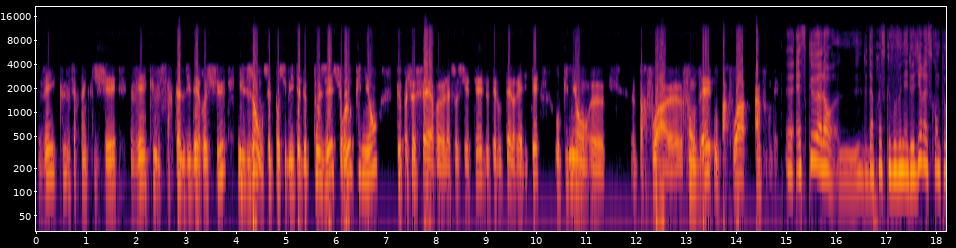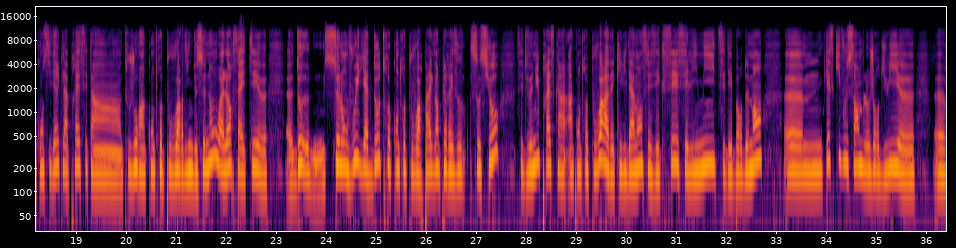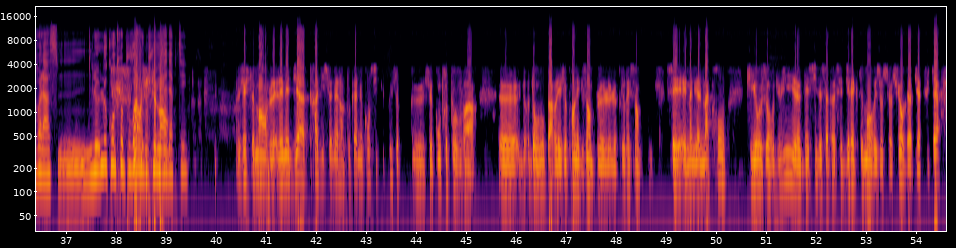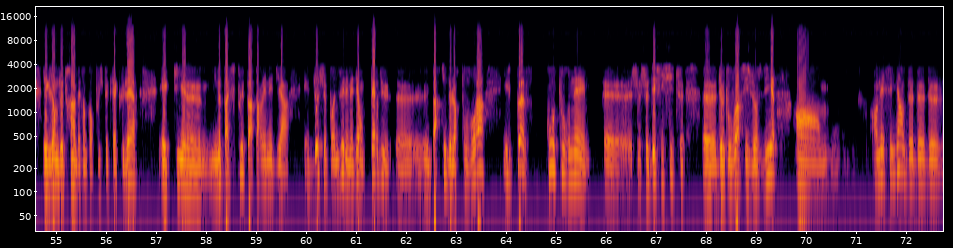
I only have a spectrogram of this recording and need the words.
véhiculent certains clichés, véhiculent certaines idées reçues, ils ont cette possibilité de peser sur l'opinion que peut se faire euh, la société de telle ou telle réalité, opinion euh, parfois euh, fondée ou parfois infondée. Euh, est-ce que, alors, d'après ce que vous venez de dire, est-ce qu'on peut considérer que la presse est un, toujours un contre-pouvoir digne de ce nom ou alors ça a été, euh, selon vous, il y a d'autres contre-pouvoirs? Par exemple, les réseaux sociaux, c'est devenu presque un, contre-pouvoir avec évidemment ses excès, ses limites, ses débordements. Qu'est-ce qui vous semble aujourd'hui, voilà, le, contre-pouvoir le plus adapté? Justement, les médias traditionnels, en tout cas, ne constituent plus ce, contre-pouvoir euh, dont vous parlez. Je prends l'exemple le, plus récent, c'est Emmanuel Macron qui aujourd'hui euh, décide de s'adresser directement aux réseaux sociaux via, Twitter. L'exemple de Trump est encore plus spectaculaire et qui euh, ne passe plus par, les médias. Et de ce point de vue, les médias ont perdu une partie de leur pouvoir. Ils peuvent contourner ce, déficit de pouvoir, si j'ose dire, en, essayant de, de, de,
